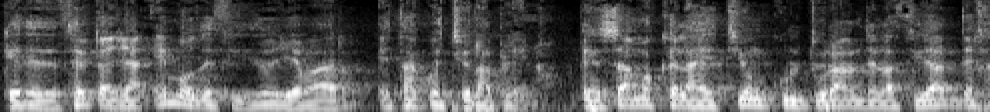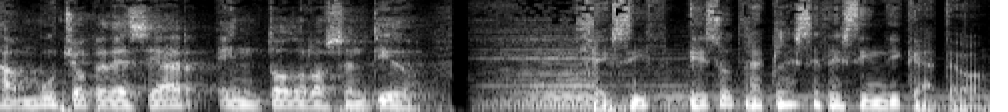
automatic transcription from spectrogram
que desde Ceuta ya hemos decidido llevar esta cuestión a pleno. Pensamos que la gestión cultural de la ciudad deja mucho que desear en todos los sentidos. CESIF es otra clase de sindicato.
